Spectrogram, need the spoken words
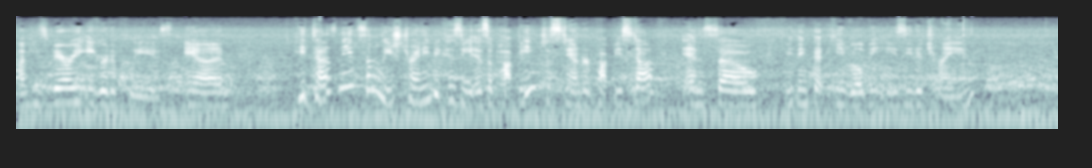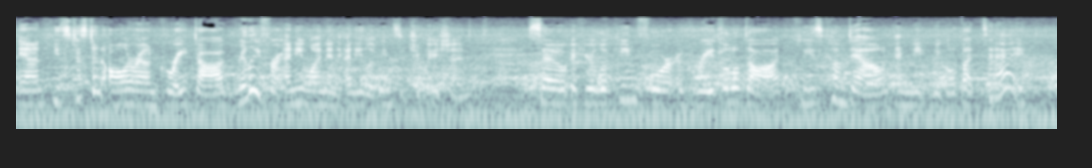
Um, he's very eager to please. And he does need some leash training because he is a puppy, just standard puppy stuff. And so we think that he will be easy to train. And he's just an all-around great dog, really for anyone in any living situation. So if you're looking for a great little dog, please come down and meet Wigglebutt today.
